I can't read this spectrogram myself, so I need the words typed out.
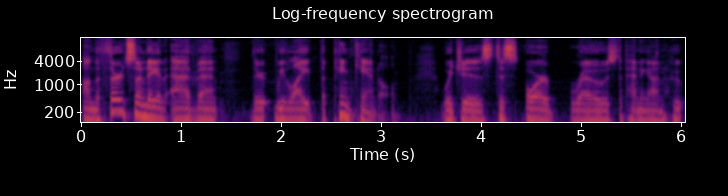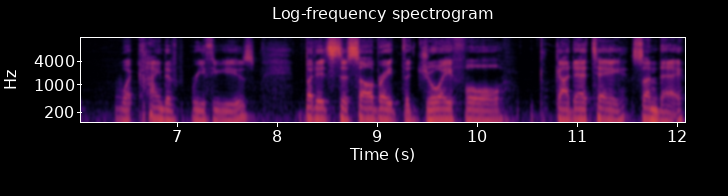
on the third Sunday of Advent, there, we light the pink candle, which is to or rose, depending on who what kind of wreath you use, but it's to celebrate the joyful Gaudete Sunday,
